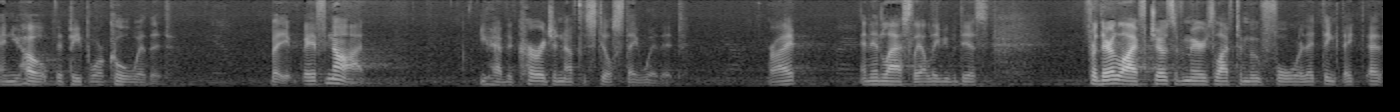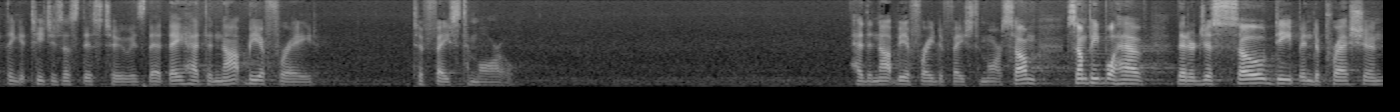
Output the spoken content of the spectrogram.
and you hope that people are cool with it. But if not, you have the courage enough to still stay with it, right? And then lastly, I'll leave you with this for their life, Joseph and Mary's life, to move forward, I think, they, I think it teaches us this too, is that they had to not be afraid to face tomorrow. Had to not be afraid to face tomorrow. Some, some people have that are just so deep in depression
